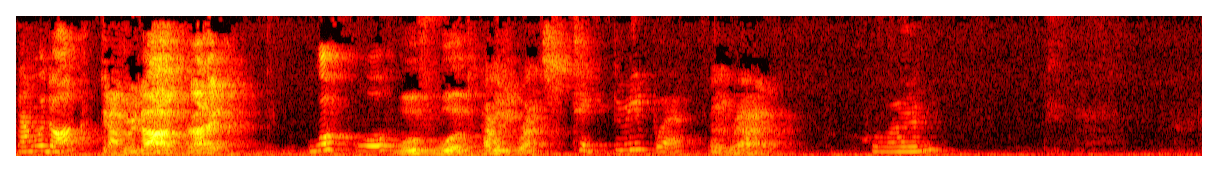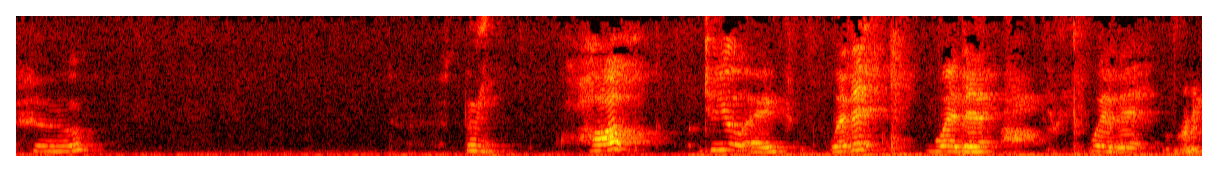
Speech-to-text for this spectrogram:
Downward dog. Downward dog. Right. Wolf wolf. Woof woof. How many breaths? Take three breaths. All right. One, two, three. Hop to your legs. Whip it, whip it, whip it. Ribbit.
